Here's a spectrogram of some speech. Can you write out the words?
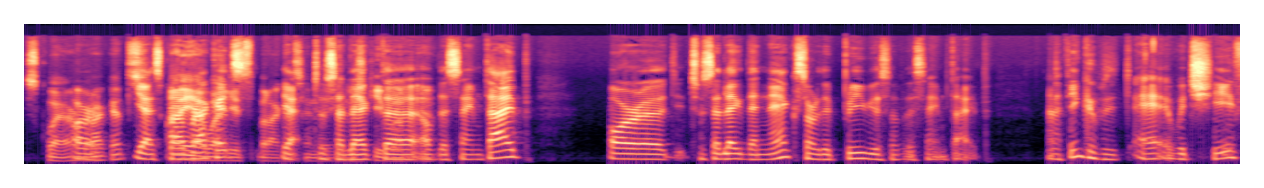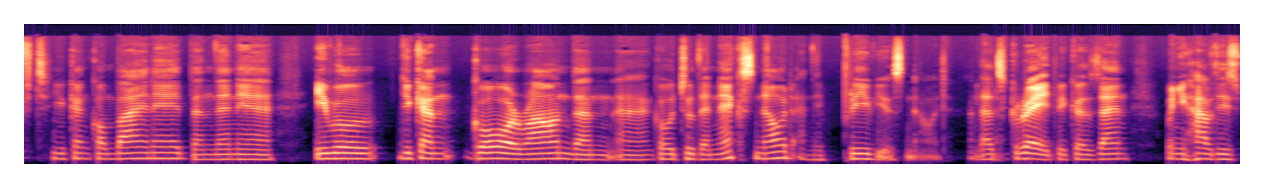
Square or brackets. yeah square Ah, yeah, brackets, it's brackets yeah, to select keyboard, uh, yeah. of the same type or uh, to select the next or the previous of the same type i think with uh, with shift you can combine it and then uh, it will you can go around and uh, go to the next node and the previous node. And that's great because then when you have this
